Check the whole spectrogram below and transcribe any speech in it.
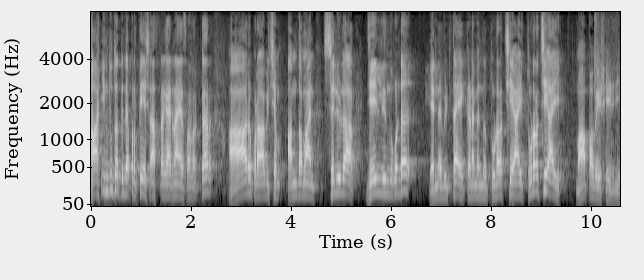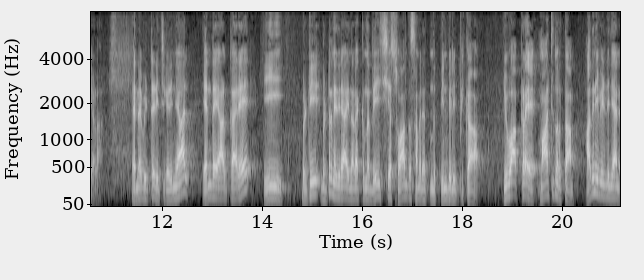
ആ ഹിന്ദുത്വത്തിന്റെ പ്രത്യയ ശാസ്ത്രകാരനായ സവർക്കർ ആറ് പ്രാവശ്യം അന്തമാൻ സെല്ലുലാർ ജയിലിൽ നിന്നുകൊണ്ട് എന്നെ വിട്ടയക്കണമെന്ന് തുടർച്ചയായി തുടർച്ചയായി മാപ്പപേക്ഷ എഴുതിയാളാണ് എന്നെ വിട്ടടിച്ചു കഴിഞ്ഞാൽ എന്റെ ആൾക്കാരെ ഈ ബ്രിട്ടീഷ് ബ്രിട്ടനെതിരായി നടക്കുന്ന ദേശീയ സ്വാതന്ത്ര്യ സമരത്തിൽ നിന്ന് പിൻവലിപ്പിക്കാം. യുവാക്കളെ മാറ്റി നിർത്താം. അതിനുവേണ്ടി ഞാൻ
